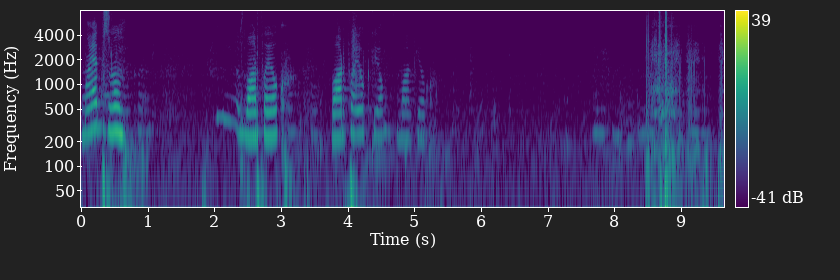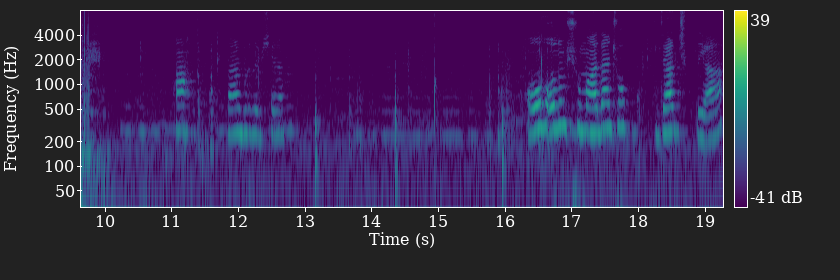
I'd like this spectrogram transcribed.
Manyak mısın oğlum? Varpa yok. Varpa yok diyorum. Varp yok. Ah var burada bir şeyler. Oh oğlum şu maden çok güzel çıktı ya.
